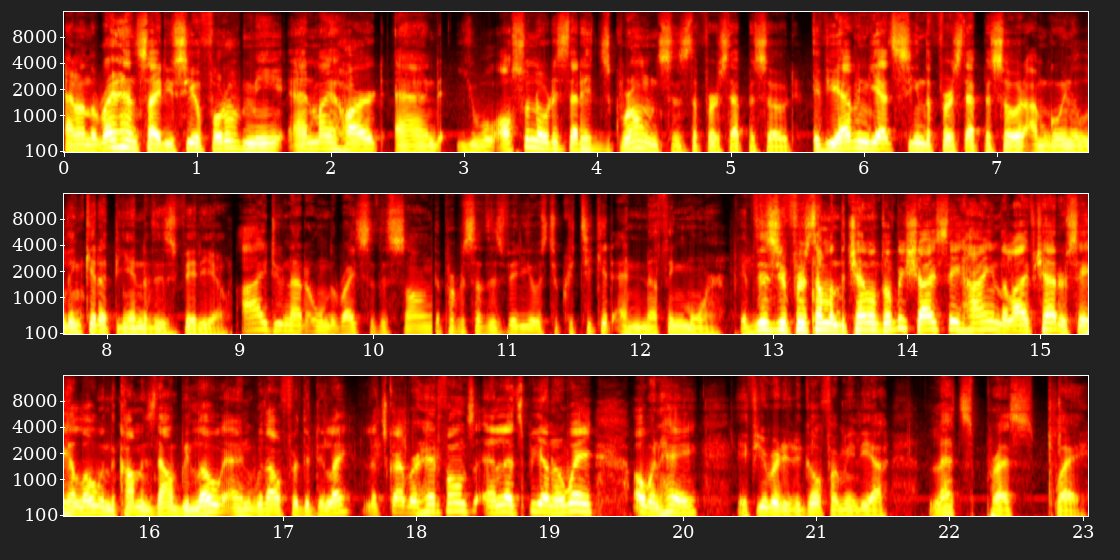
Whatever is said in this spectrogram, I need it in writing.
And on the right hand side, you see a photo of me and my heart, and you will also notice that it's grown since the first episode. If you haven't yet seen the first episode, I'm going to link it at the end of this video. I do not own the rights to this song. The purpose of this video is to critique it and nothing more. If this is your first time on the channel, don't be shy. Say hi in the live chat or say hello in the comments down below. And without further delay, let's grab our headphones and let's be on our way. Oh, and hey, if you're ready to go, familia, let's press play.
